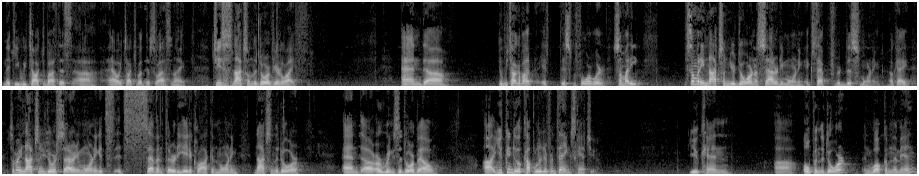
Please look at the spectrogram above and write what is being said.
Nikki, we talked about this. Uh, we talked about this last night. Jesus knocks on the door of your life. And uh, did we talk about this before where somebody if somebody knocks on your door on a Saturday morning, except for this morning, okay? Somebody knocks on your door Saturday morning, it's, it's 7.30, 8 o'clock in the morning, knocks on the door, and, uh, or rings the doorbell. Uh, you can do a couple of different things, can't you? You can uh, open the door and welcome them in.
